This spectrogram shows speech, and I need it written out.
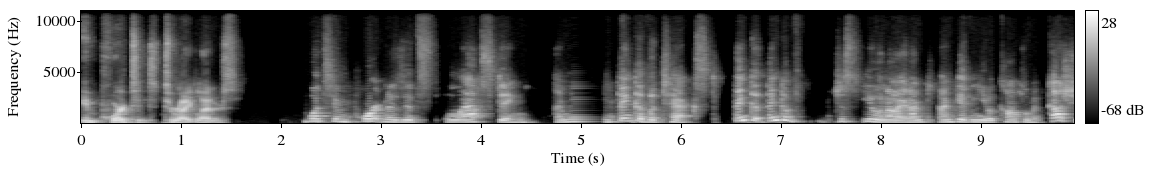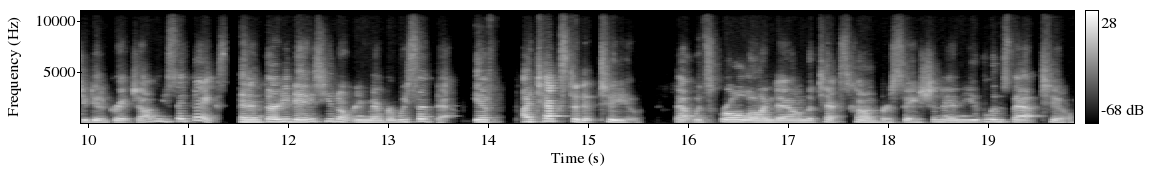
important to write letters? What's important is it's lasting. I mean, think of a text. Think of, think of just you and I, and I'm I'm giving you a compliment. Gosh, you did a great job, and you say thanks. And in 30 days, you don't remember we said that. If I texted it to you, that would scroll on down the text conversation, and you'd lose that too.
